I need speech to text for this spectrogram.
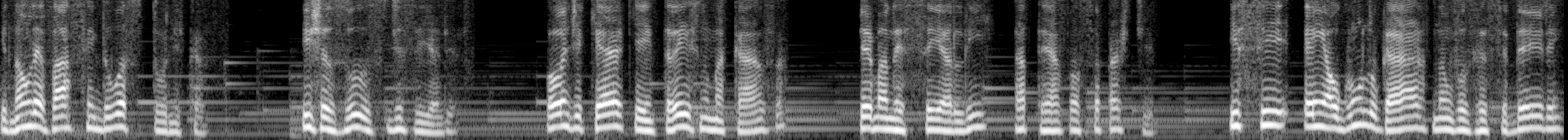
e não levassem duas túnicas. E Jesus dizia-lhes: Onde quer que entreis numa casa, permanecei ali até a vossa partida. E se em algum lugar não vos receberem,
